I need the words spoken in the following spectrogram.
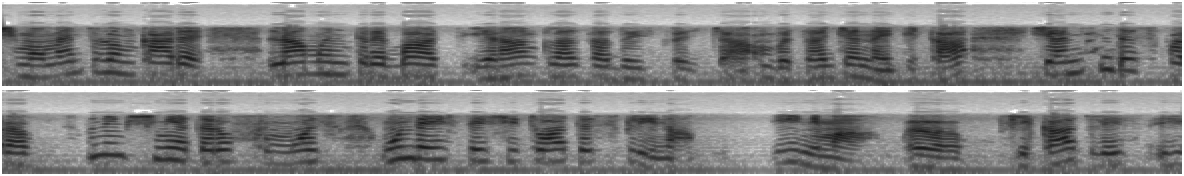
și în momentul în care l-am întrebat, era în clasa 12, a învățat genetica și am zis, sunteți fără, spune-mi și mie, te rog frumos, unde este situată splina? Inima, uh, ficatul, este-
